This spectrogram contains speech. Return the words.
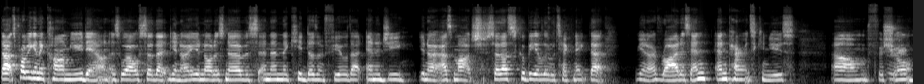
That's probably going to calm you down as well, so that you know you're not as nervous, and then the kid doesn't feel that energy, you know, as much. So that's could be a little technique that you know riders and and parents can use um, for sure.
